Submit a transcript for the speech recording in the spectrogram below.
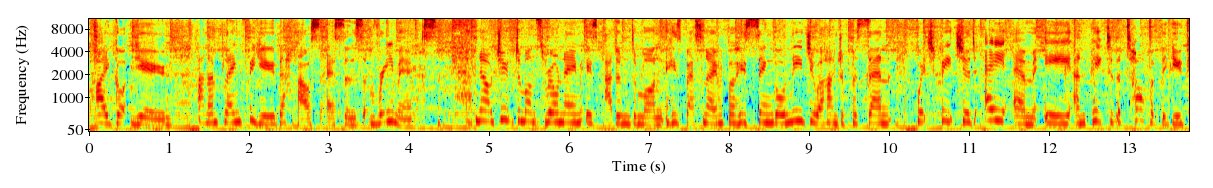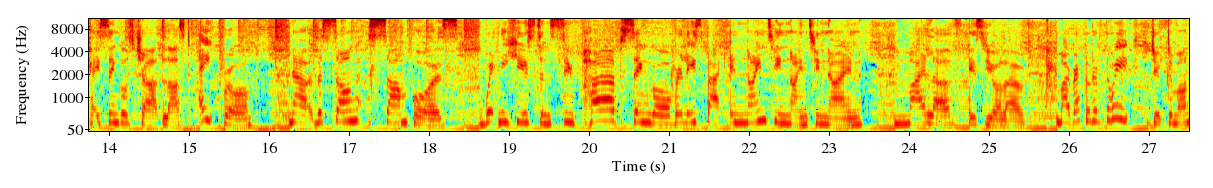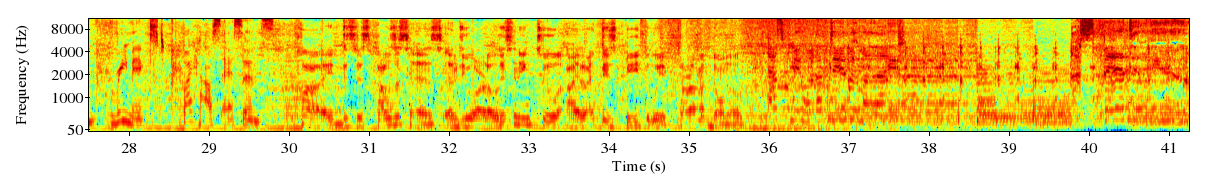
I Got You. And I'm playing for you the House Essence remix. Now, Duke Dumont's real name is Adam Dumont. He's best known for his single Need You 100%, which featured AME and peaked at the top of the UK singles chart last April. Now, the song Samples, Whitney Houston's superb single released back in 1999, My Love Is Your Love. My record of the week, Duke Dumont, remixed by House Essence. Hi, this is House Essence, and you are listening to I Like This Beat with Tara McDonald. Ask me what I did with my life. I spent it with you.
